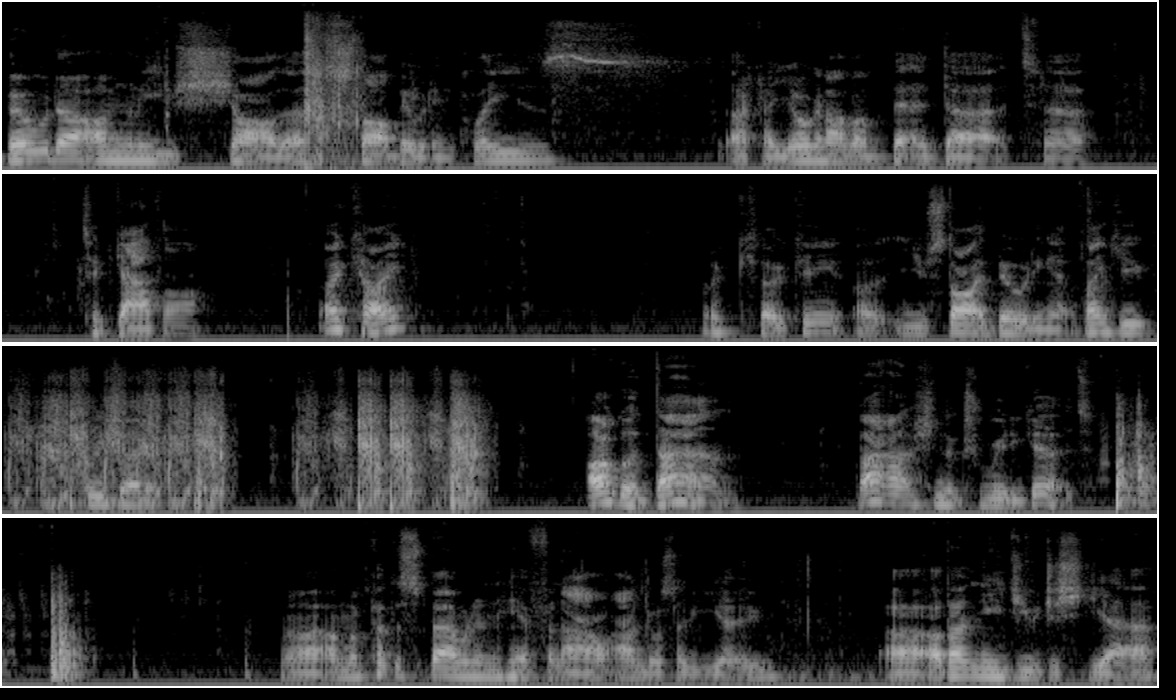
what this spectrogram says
Builder, I'm going to use Charlotte. Start building, please. Okay, you're going to have a bit of dirt to, to gather. Okay. Okie dokie. Uh, you started building it. Thank you. Appreciate it. Oh god damn. That actually looks really good. Alright, I'm going to put the spare one in here for now, and also you. Uh, I don't need you just yet.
